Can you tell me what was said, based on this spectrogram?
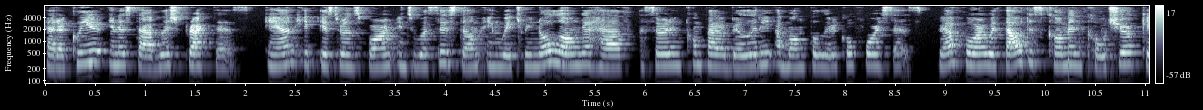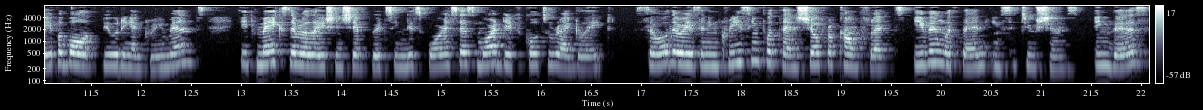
had a clear and established practice, and it is transformed into a system in which we no longer have a certain compatibility among political forces. Therefore, without this common culture capable of building agreements, it makes the relationship between these forces more difficult to regulate. So there is an increasing potential for conflicts, even within institutions. In this,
